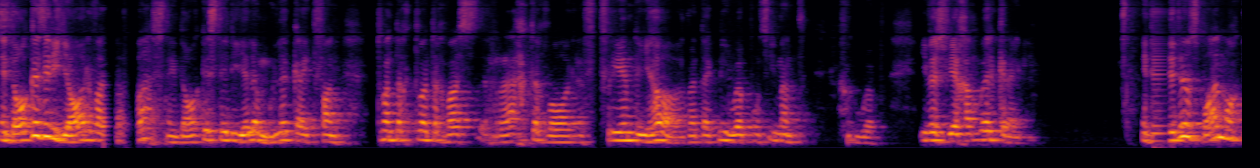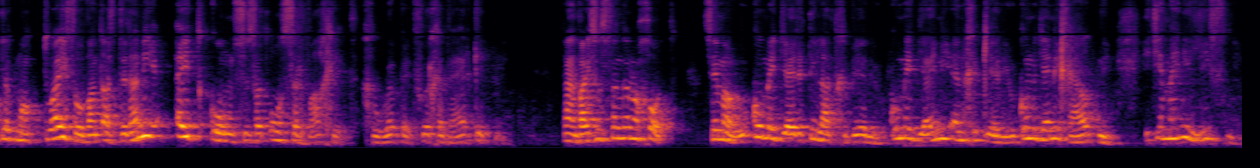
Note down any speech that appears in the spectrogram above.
En dalk is dit die jaar wat was, net dalk is dit die hele moeilikheid van 2020 was regtig waar 'n vreemde jaar wat ek nie hoop ons iemand hoop iewers weer gaan oorkry nie. En dit het ons baie maklik maak twyfel want as dit dan nie uitkom soos wat ons verwag het, gehoop het, voorgewerk het nie, dan wys ons vinger na God. Sê maar, hoekom het jy dit nie laat gebeur nie? Hoekom het jy nie ingekeer nie? Hoekom het jy nie gehelp nie? Het jy my nie lief nie?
